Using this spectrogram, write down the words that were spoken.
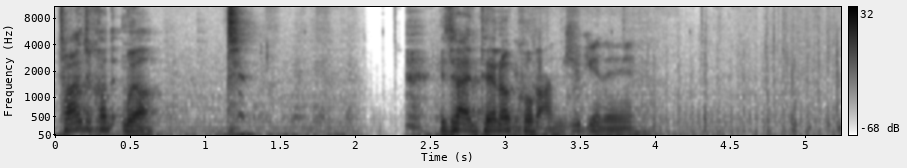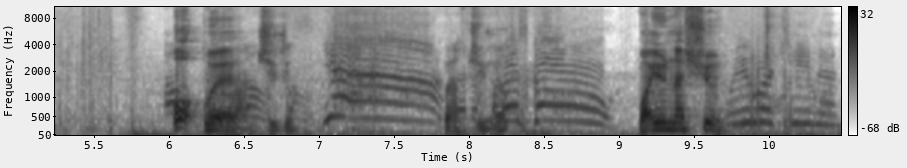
잘한 척 하네 뭐야 이 사람 대놓고 이거 안 죽이네 어 왜? 안 죽여? Yeah! 왜안 죽여? Let's go! Why you not shoot? We were teaming.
